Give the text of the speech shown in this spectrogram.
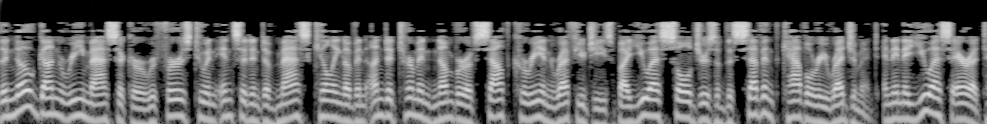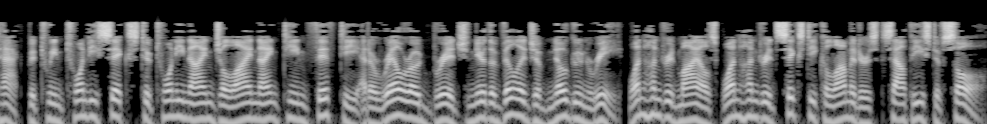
The No Gun Ri massacre refers to an incident of mass killing of an undetermined number of South Korean refugees by U.S. soldiers of the 7th Cavalry Regiment and in a U.S. air attack between 26 to 29 July 1950 at a railroad bridge near the village of Nogun Ri, 100 miles 160 kilometers southeast of Seoul.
